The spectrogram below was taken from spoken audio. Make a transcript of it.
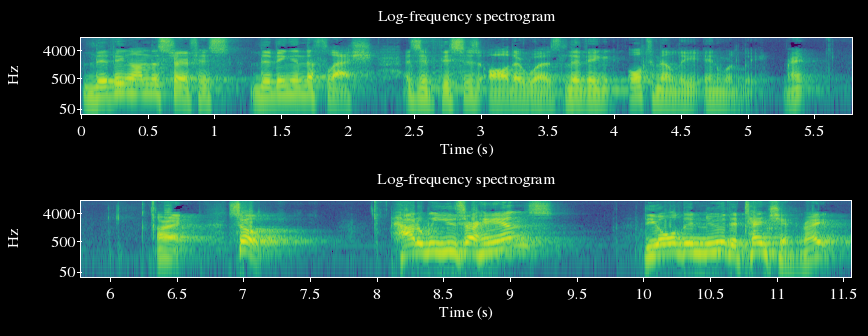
Living on the surface, living in the flesh, as if this is all there was, living ultimately inwardly, right? All right. So, how do we use our hands? The old and new, the tension, right?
